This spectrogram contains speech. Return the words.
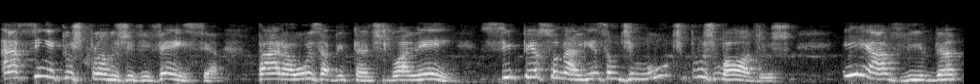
Assim é que os planos de vivência para os habitantes do além se personalizam de múltiplos modos e a vida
